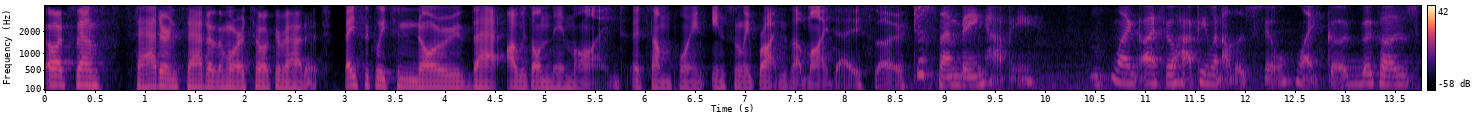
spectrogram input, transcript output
oh, it sounds sadder and sadder the more I talk about it. Basically, to know that I was on their mind at some point instantly brightens up my day. So, just them being happy. Like, I feel happy when others feel like good because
